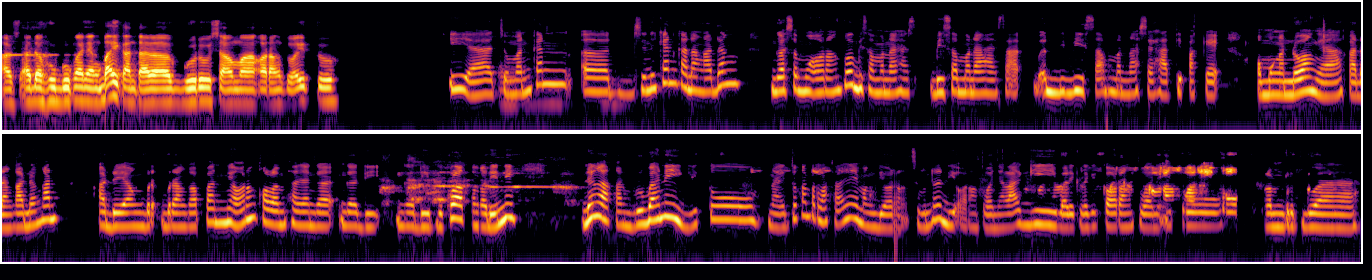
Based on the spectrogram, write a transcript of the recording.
harus ada hubungan yang baik antara guru sama orang tua itu. Iya, cuman kan uh, di sini kan kadang-kadang nggak semua orang tua bisa menahas bisa menahas bisa menasehati pakai omongan doang ya. Kadang-kadang kan ada yang ber beranggapan nih orang kalau misalnya nggak nggak di nggak dipukul atau nggak di ini dia nggak akan berubah nih gitu. Nah itu kan permasalahannya emang di orang sebenarnya di orang tuanya lagi balik lagi ke orang tuanya itu kalau menurut gua.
